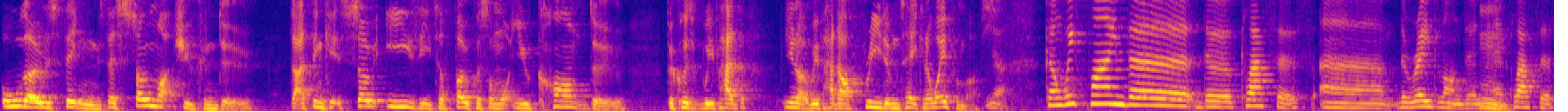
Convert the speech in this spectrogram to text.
all those things. There's so much you can do that I think it's so easy to focus on what you can't do because we've had, you know, we've had our freedom taken away from us. Yeah. Can we find the the classes, uh, the Raise London uh, Mm. classes?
